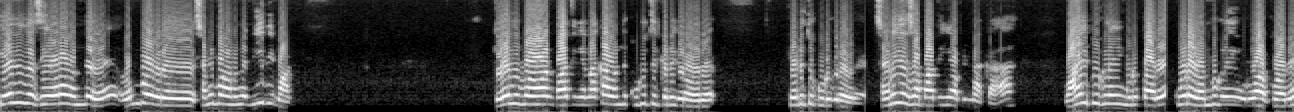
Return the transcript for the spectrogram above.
கேது தசையோட வந்து ரொம்ப ஒரு சனி பகவான் வந்து நீதிமான். கேது பகவான் பார்த்தீங்கன்னாக்கா வந்து கொடுத்து கெடுக்கிறவரு. கெடுத்து கொடுக்குறவரு. சனி தசை பார்த்தீங்க அப்படின்னாக்கா வாய்ப்புகளையும் கொடுப்பாரு கூட வம்புகளையும் உருவாக்குவாரு.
